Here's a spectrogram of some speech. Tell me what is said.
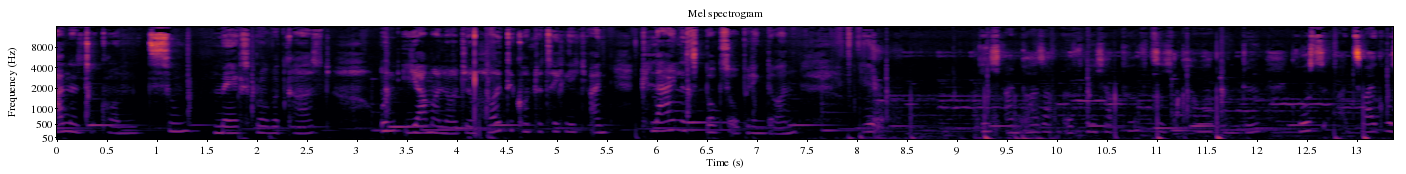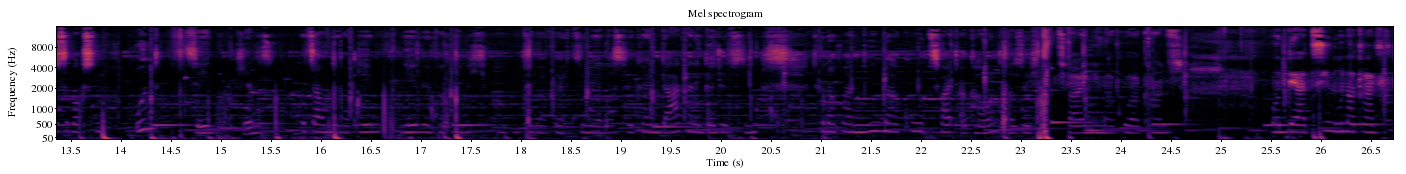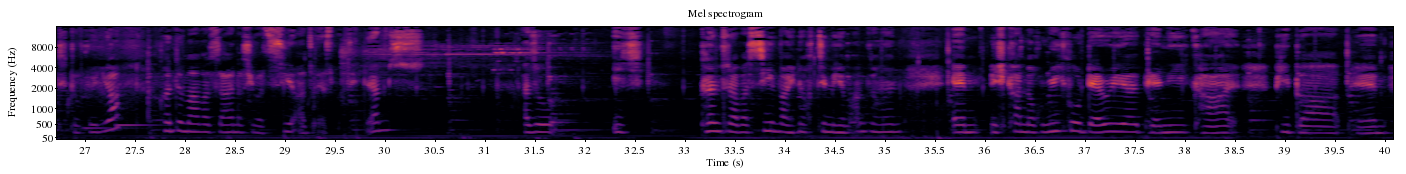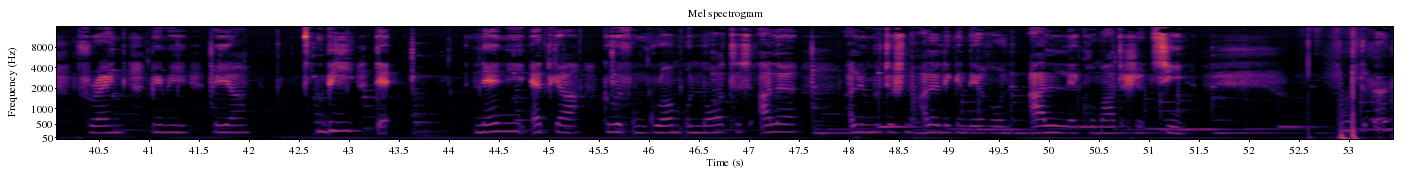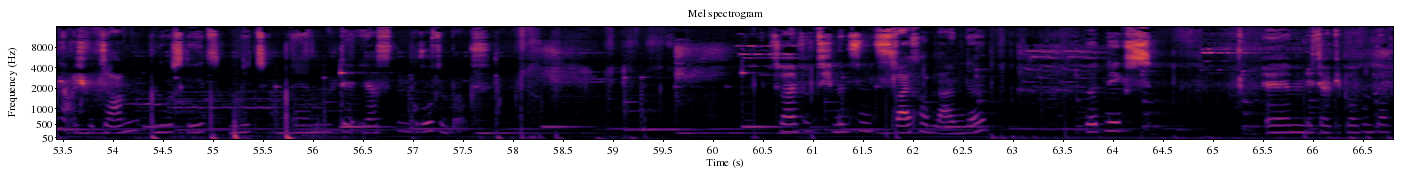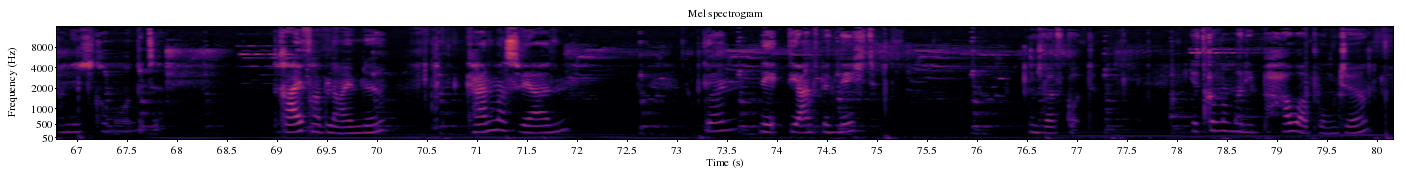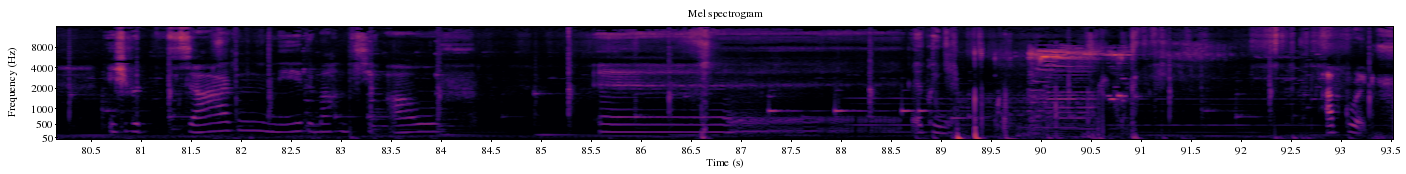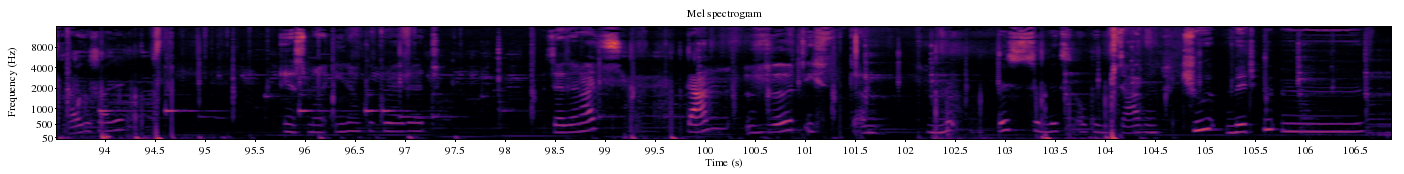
herzlich willkommen zu Max Bro Podcast. Und ja, mal Leute, heute kommt tatsächlich ein kleines Box-Opening dran, wo ich ein paar Sachen öffne. Ich habe 50 Powerpunkte, groß, zwei große Boxen und 10 Gems. Jetzt sagen wir vergeben, nee, wir vergeben nicht die Powerpunkte, aber vielleicht ziehen wir was. Wir können gar keine Gadgets ziehen. Ich bin auf meinem Nimaku Zweit-Account, also ich habe zwei Nimaku-Accounts. Und der hat 753 Trophäen. Ja, könnte mal was sein, dass ich was ziehe. Also erstmal die Gems. Also ich könnte da was ziehen, weil ich noch ziemlich am Anfang bin. Ähm, ich kann noch Rico, Daryl, Penny, Karl, Piper, Pam, Frank, Bibi, Bea, B, der Nanny, Edgar, Griff und Grom und Mortis alle, alle mythischen, alle legendäre und alle chromatische ziehen. Ich würde sagen, los geht's mit ähm, der ersten großen Box. 52 Münzen, zwei verbleibende. Wird nix. Ähm, ich sag die Powerpunkte einfach nicht. Komm mal bitte. Drei verbleibende. Kann was werden. Gönnen. Ne, die anspringt nicht. Und 12 Gold. Jetzt kommen nochmal die Powerpunkte. Ich würde sagen, nee, wir machen sie auf. Äh. El Primo. Upgrade freigeschaltet. Erstmal ihn upgegradet. Sehr, sehr nice. Dann würde ich dann bis zum nächsten Opening sagen. Tschüss mit Ü. -Ü.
